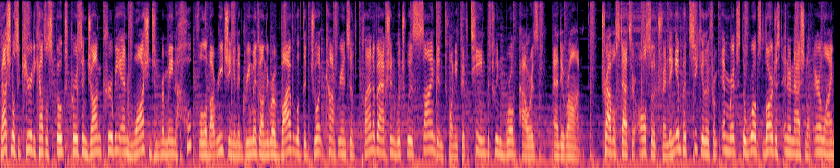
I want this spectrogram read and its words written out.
National Security Council spokesperson John Kirby and Washington remain hopeful about reaching an agreement on the revival of the Joint Comprehensive Plan of Action, which was signed in 2015 between world powers and Iran. Travel stats are also trending, in particular from Emirates, the world's largest international airline,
